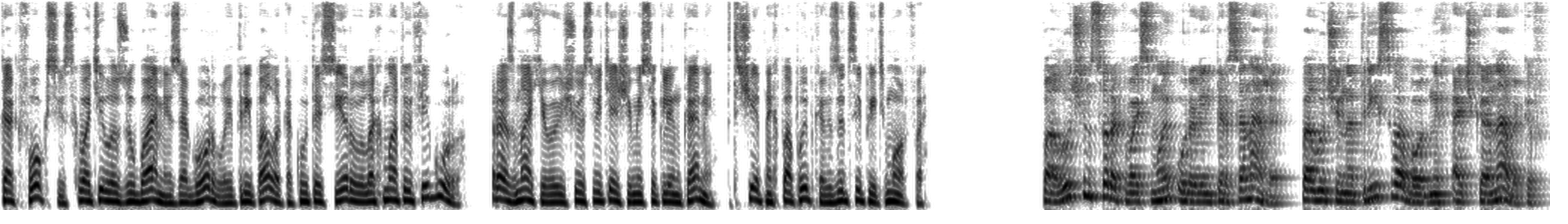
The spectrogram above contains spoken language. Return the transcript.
как Фокси схватила зубами за горло и трепала какую-то серую лохматую фигуру, размахивающую светящимися клинками в тщетных попытках зацепить Морфа. Получен 48 уровень персонажа. Получено 3 свободных очка навыков.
